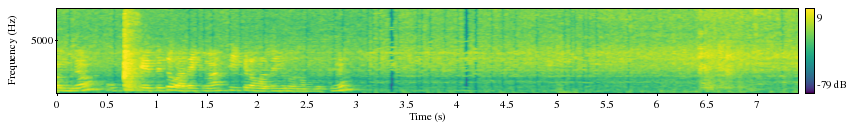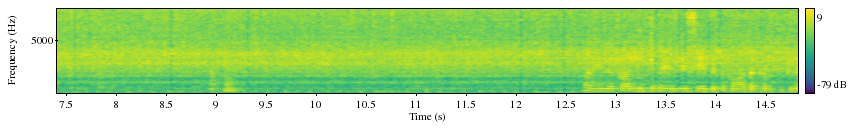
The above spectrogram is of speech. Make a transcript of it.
கொஞ்சம் உப்பு சேர்த்துட்டு வதக்கலாம். சீக்கிரம் வதக்கிடும் நம்மளுக்கு. சரி இந்த கல் கூட இதே சேர்த்துட்டு வதக்கிறதுக்கு.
